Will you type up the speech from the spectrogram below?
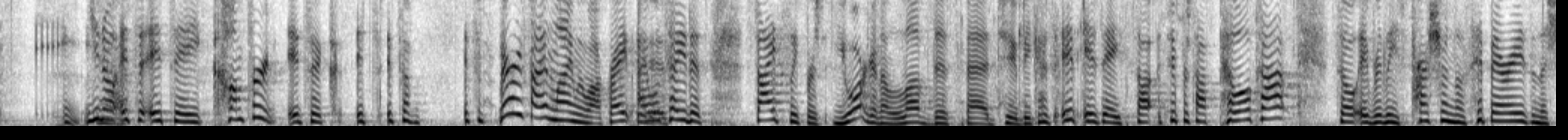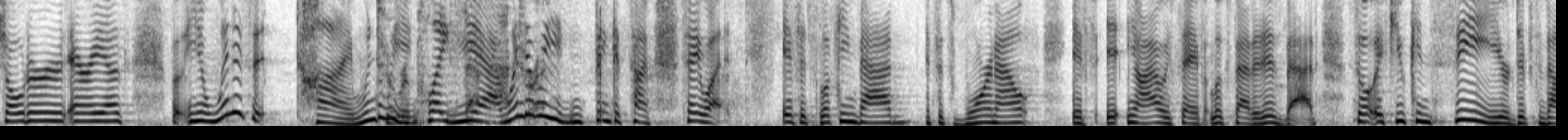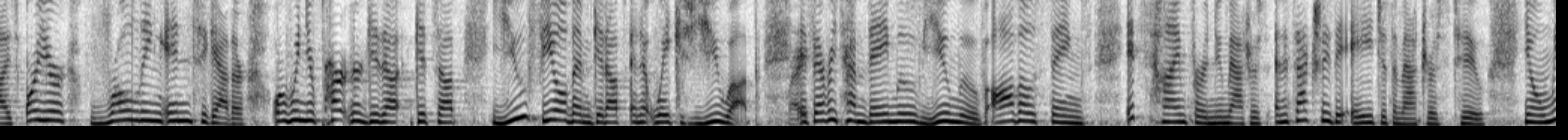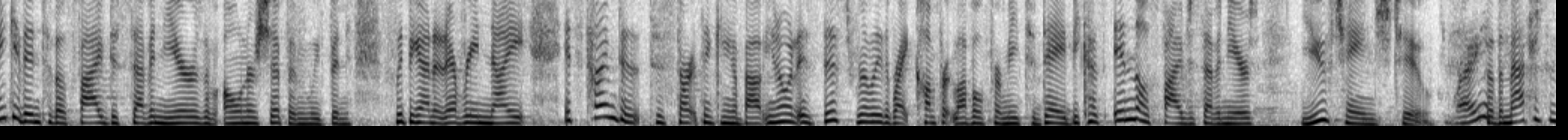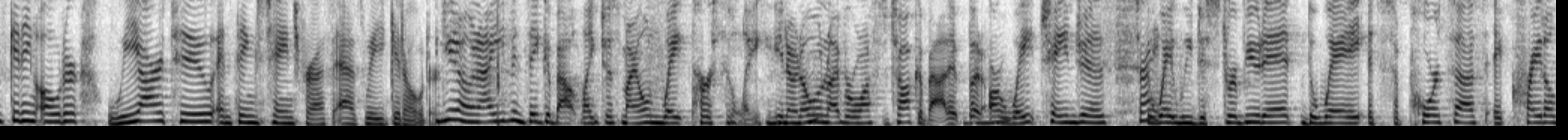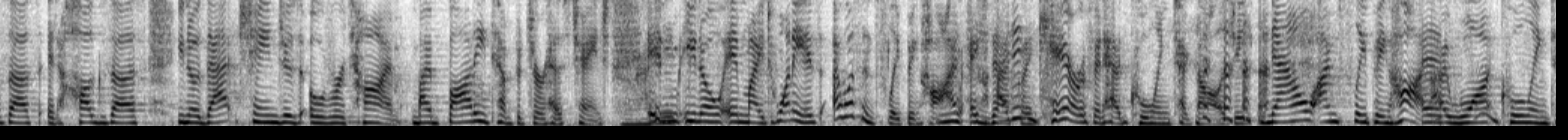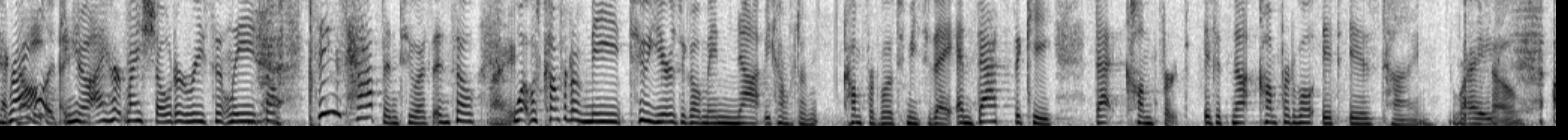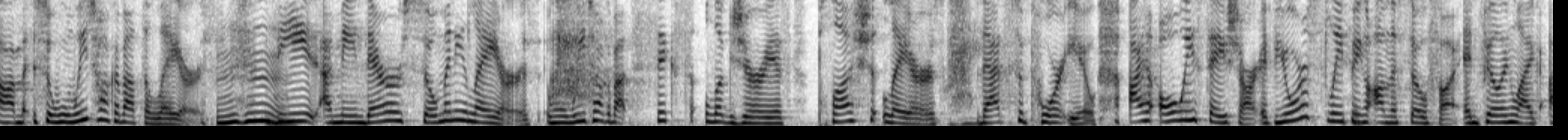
You know, yeah. it's a, it's a comfort. It's a it's it's a it's a very fine line we walk, right? It I will is. tell you this, side sleepers, you're gonna love this bed too because it is a so super soft pillow top, so it relieves pressure in those hip areas and the shoulder areas. But you know, when is it time? When do to we replace that Yeah, when do we think it's time? Tell you what, if it's looking bad, if it's worn out, if it, you know, I always say if it looks bad, it is bad. So if you can see your dips and valleys or you're rolling in together or when your partner get up, gets up, you feel them get up and it wakes you up. Right. If every time they move, you move, all those things, it's time for a new mattress and it's actually the age of the mattress too. You know, when we get into those five to seven years of ownership and we've been sleeping on it every night, it's time to, to start thinking about, you know what, is this really the right comfort level for me today? Because in those five to seven years, you've changed too. Right. So the mattress is getting older, we are too, and things change for us as we get older. You know, and I even think about like just my own weight personally. Mm -hmm. You know, no mm-hmm. one ever wants to talk about it, but mm -hmm. our mm-hmm. weight changes, right. the way we distribute it, the way it supports us, it cradles us, it hugs us. You know, that changes over time. My body temperature has changed. Right. In, you know, in my 20s, I wasn't sleeping hot. Exactly. I didn't care if it had cooling technology. Now I'm sleeping hot. It's, I want cooling technology. Right. You know, I hurt my shoulder recently. Yes. So things happen to us. And so right. what was comfortable to me two years ago may not be comfort comfortable to me today. And that's the key, that comfort. If it's not comfortable, it is time. Right. So, um, so when we talk about the layers, mm -hmm. the I mean, there are so many layers. When we talk about six luxurious plush layers right. that support you, I always say, Char, if you're sleeping on the sofa and feeling like,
